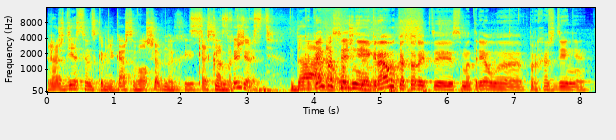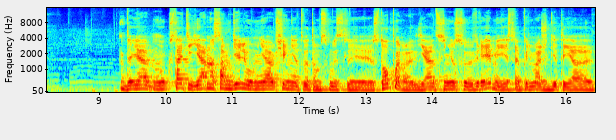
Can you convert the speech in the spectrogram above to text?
рождественской, мне кажется, волшебных и красивых игр. Да, Какая да, последняя игра, у которой ты смотрел э, прохождение? Да я, ну, кстати, я на самом деле, у меня вообще нет в этом смысле стопора. Я ценю свое время, если я понимаешь, где-то я...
